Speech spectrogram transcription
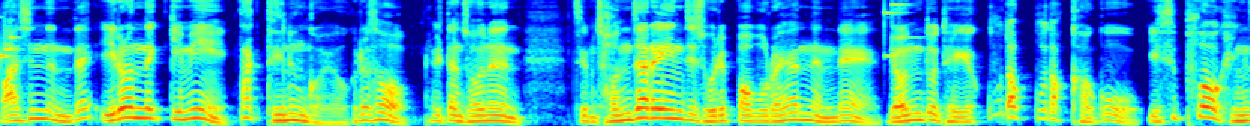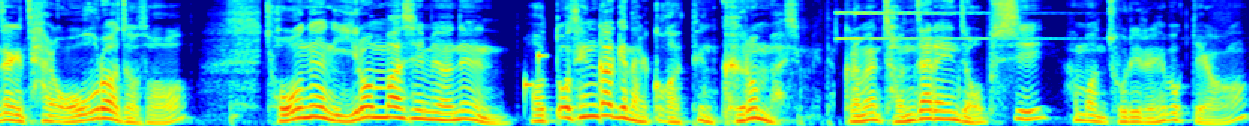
맛있는데? 이런 느낌이 딱 드는 거예요 그래서 일단 저는 지금 전자레인지 조리법으로 했는데 면도 되게 꾸덕꾸덕하고 이 스프와 굉장히 잘 어우러져서 저는 이런 맛이면은 어, 또 생각이 날 것 같은 그런 맛입니다 그러면 전자레인지 없이 한번 조리를 해볼게요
